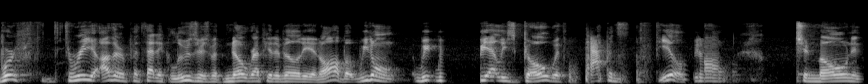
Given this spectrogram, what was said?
we're three other pathetic losers with no reputability at all, but we don't. We we, at least go with what happens in the field. We don't and moan and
